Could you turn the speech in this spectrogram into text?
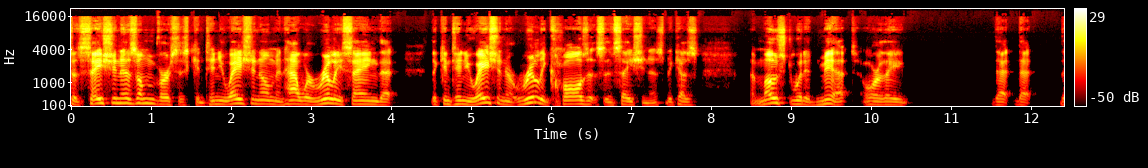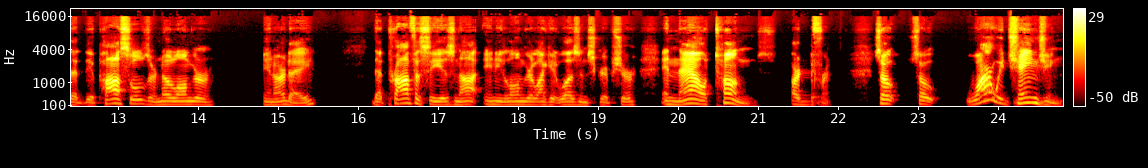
cessationism versus continuationism and how we're really saying that the continuation are really closet cessationists because most would admit or they that that that the apostles are no longer in our day that prophecy is not any longer like it was in scripture and now tongues are different. So so why are we changing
